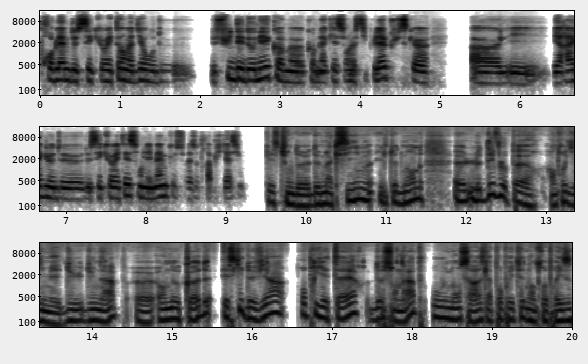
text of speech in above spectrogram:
problème de sécurité, on va dire, ou de, de fuite des données, comme, comme la question le stipulait, puisque euh, les, les, règles de, de, sécurité sont les mêmes que sur les autres applications. Question de, de Maxime, il te demande, euh, le développeur, entre guillemets, d'une du, app euh, en no-code, est-ce qu'il devient propriétaire de son app ou non, ça reste la propriété de l'entreprise?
